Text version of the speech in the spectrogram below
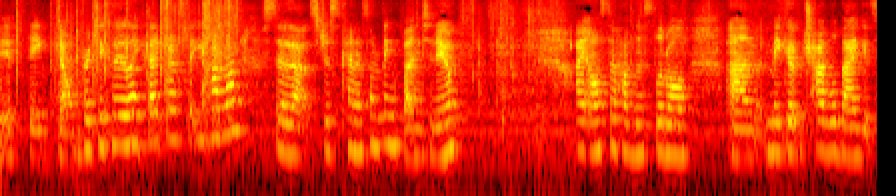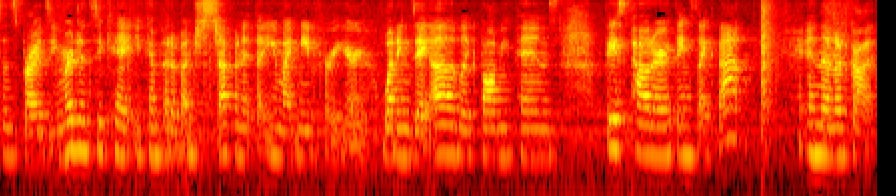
if they don't particularly like that dress that you have on. So that's just kind of something fun to do. I also have this little um, makeup travel bag. It says Bride's Emergency Kit. You can put a bunch of stuff in it that you might need for your wedding day of, like bobby pins, face powder, things like that. And then I've got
